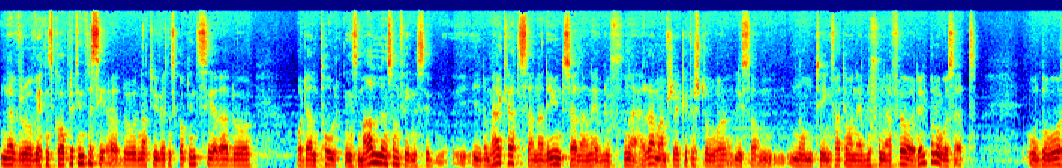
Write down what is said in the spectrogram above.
neurovetenskapligt intresserad och naturvetenskapligt intresserad och, och den tolkningsmallen som finns i, i de här kretsarna det är ju inte sällan evolutionära. Man försöker förstå liksom någonting för att det har en evolutionär fördel på något sätt. Och då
